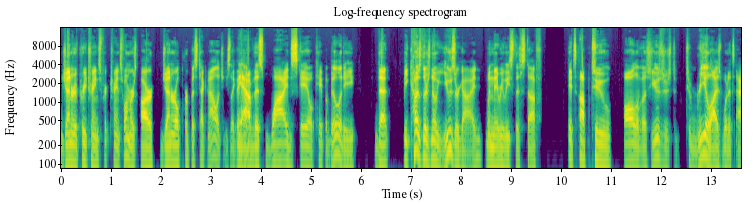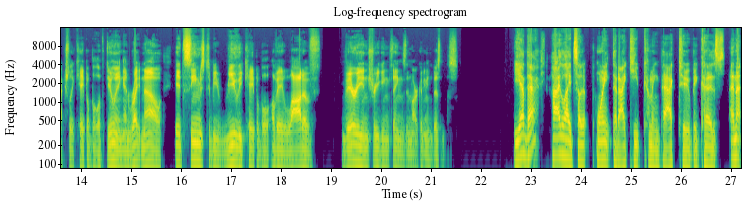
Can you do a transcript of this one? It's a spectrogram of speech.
generative pre-trained transformers are general purpose technologies. Like they yeah. have this wide scale capability that because there's no user guide when they release this stuff, it's up to all of us users to, to realize what it's actually capable of doing. And right now, it seems to be really capable of a lot of very intriguing things in marketing and business. Yeah, that highlights a point that I keep coming back to because, and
